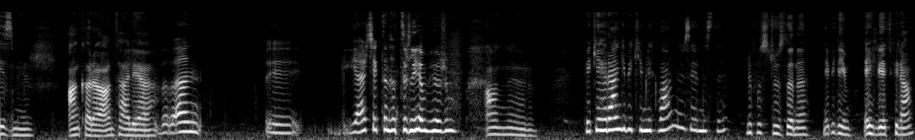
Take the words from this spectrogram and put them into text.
İzmir, Ankara, Antalya. Ben e, gerçekten hatırlayamıyorum. Anlıyorum. Peki herhangi bir kimlik var mı üzerinizde? Nüfus cüzdanı, ne bileyim ehliyet filan.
